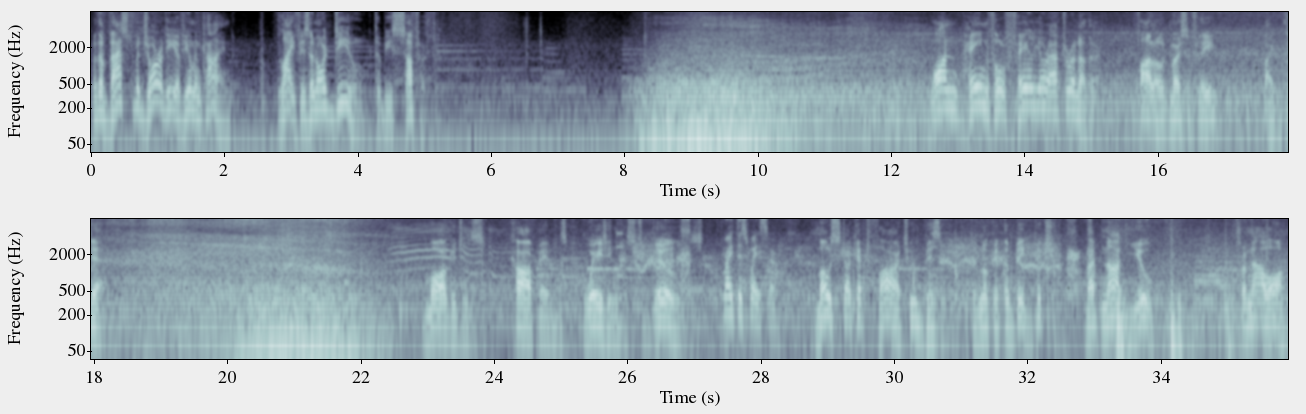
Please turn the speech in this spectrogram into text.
For the vast majority of humankind, life is an ordeal to be suffered. One painful failure after another, followed mercifully by death. Mortgages, car payments, waiting lists, bills. Right this way, sir. Most are kept far too busy to look at the big picture. But not you. From now on,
